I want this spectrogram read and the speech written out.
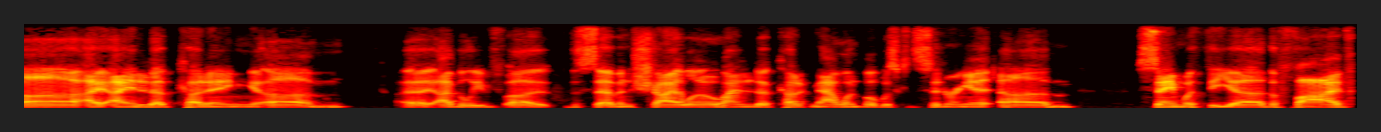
Uh, I, I ended up cutting. Um, I, I believe uh, the seven Shiloh. I ended up cutting that one, but was considering it. Um, same with the uh, the five,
